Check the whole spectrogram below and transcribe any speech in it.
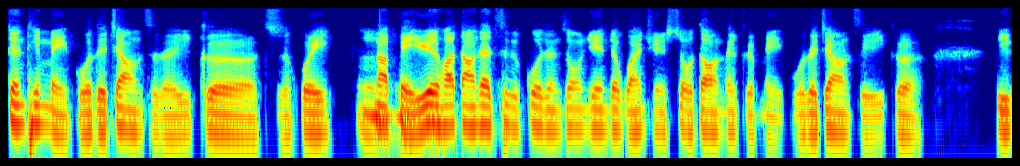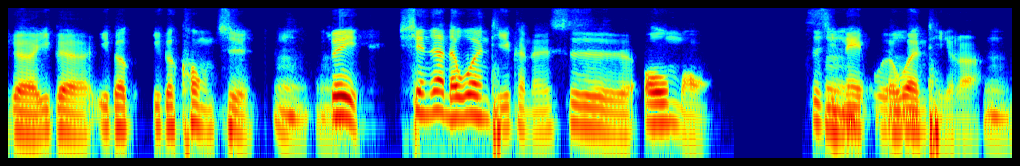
更听美国的这样子的一个指挥。嗯、那北约的话，当然在这个过程中间，就完全受到那个美国的这样子一个，一个一个一个一个控制。嗯，嗯所以现在的问题可能是欧盟自己内部的问题了。嗯，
